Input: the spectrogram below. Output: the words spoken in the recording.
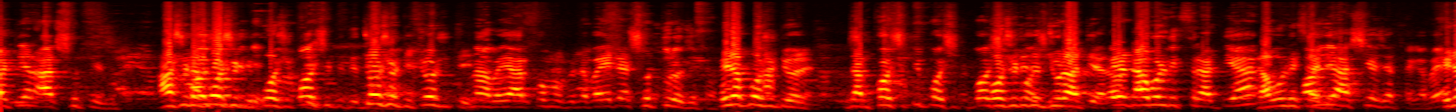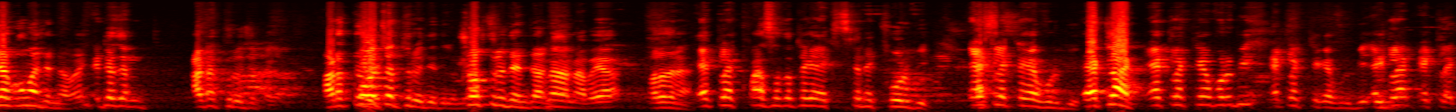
আরটিআর আটষট্টি হাজার। আশিটা পঁয়ষট্টি পঁয়ষট্টি। পঁয়ষট্টিতে দিলাম। চৌষট্টি চৌষট্টি। না ভাই আর কম হবে না ভাই এটা সত্তর হাজার টাকা। এটা পঁয়ষট্টি করে যান পঁয়ষট্টি পঁয়ষট্টি জোড়া আটিয়ার। এটা ডাবল অনলি আশি হাজার টাকা ভাই। এটা কমা দেন না ভাই? এটা আটাত্তর হাজার টাকা। আটাত্তর পঁচাত্তরে দিয়ে দিলাম। সত্তর দেন না না ভাইয়া। ভালো এক লাখ পাঁচ হাজার টাকা করবি। এক লাখ টাকা পড়বি এক লাখ? এক লাখ টাকা পড়বি এক লাখ টাকা পড়বি এক লাখ এক লাখ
